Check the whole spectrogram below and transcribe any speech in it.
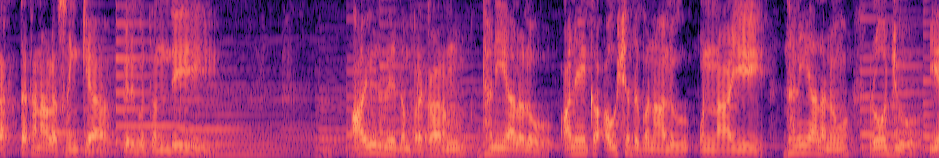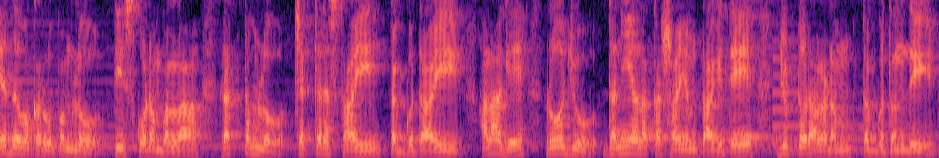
రక్త కణాల సంఖ్య పెరుగుతుంది. ఆయుర్వేదం ప్రకారం ధనియాలలో అనేక ఔషధ గుణాలు ఉన్నాయి. ధనియాలను రోజు ఏదో ఒక రూపంలో తీసుకోవడం వల్ల రక్తంలో చక్కెర స్థాయి తగ్గుతాయి. అలాగే రోజు ధనియాల కషాయం తాగితే జుట్టు రాలడం తగ్గుతుంది.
